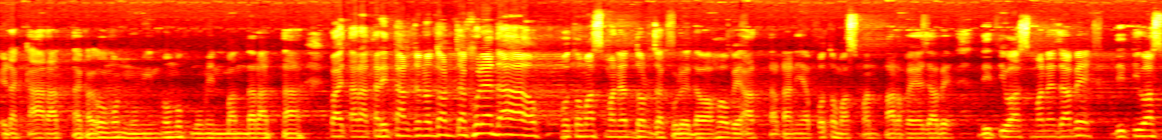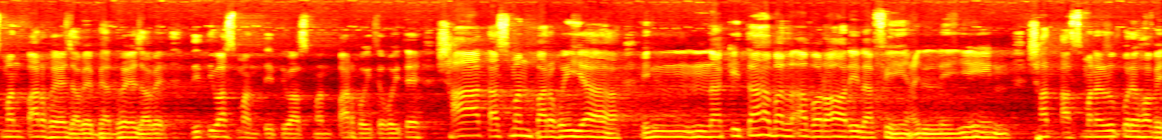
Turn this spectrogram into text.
এটা কার আত্মা? অমন মুমিন, অমুক মুমিন বান্দার আত্মা? কয়, তাড়াতাড়ি তার জন্য দরজা খুলে দাও। প্রথম আসমানের দরজা খুলে দেওয়া হবে। আত্মাটা নিয়ে প্রথম আসমান পার হয়ে যাবে। দ্বিতীয় আসমানে যাবে। দ্বিতীয় আসমান পার হয়ে যাবে, ভেদ হয়ে যাবে। দ্বিতীয় আসমান, তৃতীয় আসমান পার হইতে হইতে সাত আসমান পার হইয়া, ইন্না কিতাবাল আবরারি লাফি ইল্লিয়িন সাত আসমানের উপরে হবে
